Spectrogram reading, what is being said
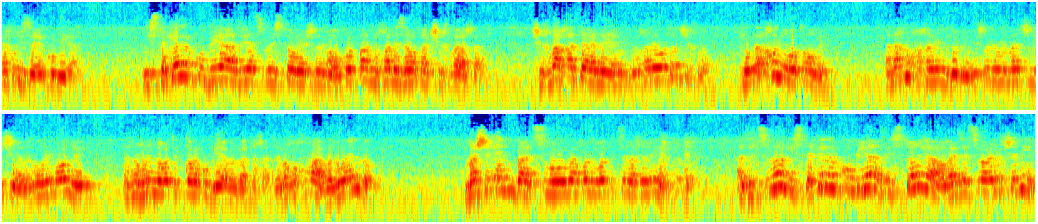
איך הוא יזהה קובייה? להסתכל על קובייה, אז יהיה אצלו היסטוריה שלמה, הוא כל פעם יוכל לזהות רק שכבה אחת. שכבה אחת תיעלם, הוא יוכל לראות עוד שכבה, כי הוא לא יכול לראות עומק. אנחנו חכמים גדולים, יש לנו ממד שלישי, אנחנו רואים עומק, אנחנו יכולים לראות את כל הקובייה בבת אחת, זה לא חוכמה, אבל הוא אין לו. מה שאין בעצמו הוא לא יכול לראות אצל אחרים. אז אצלו להסתכל על קובייה זה היסטוריה, אולי זה אצלו אלף שנים.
